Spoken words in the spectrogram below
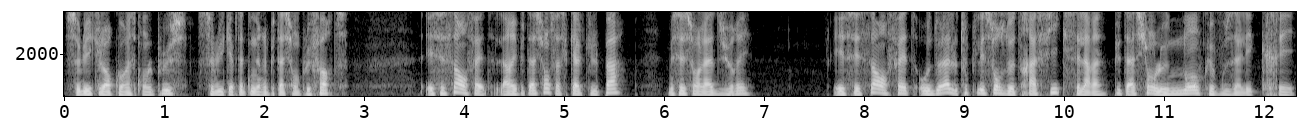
Celui qui leur correspond le plus, celui qui a peut-être une réputation plus forte. Et c'est ça en fait, la réputation ça se calcule pas, mais c'est sur la durée. Et c'est ça en fait, au-delà de toutes les sources de trafic, c'est la réputation, le nom que vous allez créer.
